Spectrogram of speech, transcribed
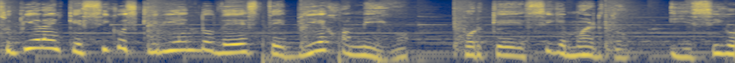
supieran que sigo escribiendo de este viejo amigo porque sigue muerto y sigo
